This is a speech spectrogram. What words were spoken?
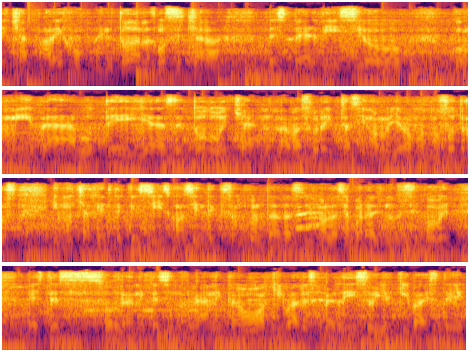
echa parejo, en todas las voces echa desperdicio, comida, botellas, de todo echa en la basura y pues así no lo llevamos nosotros. Y mucha gente que sí es consciente que son contadas y no las separa y nos dice joven, este es orgánica, es inorgánica o aquí va desperdicio y aquí va este,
